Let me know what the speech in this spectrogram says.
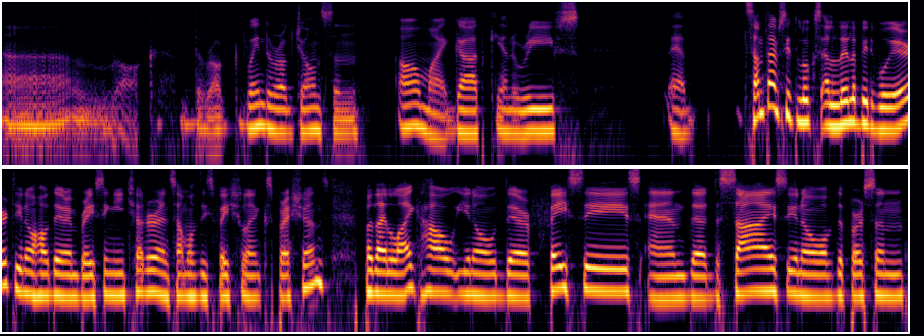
Uh, Rock, The Rock, Dwayne The Rock Johnson. Oh my God, Keanu Reeves. Yeah, sometimes it looks a little bit weird, you know, how they're embracing each other and some of these facial expressions. But I like how, you know, their faces and the, the size, you know, of the person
